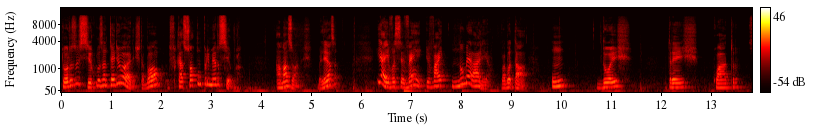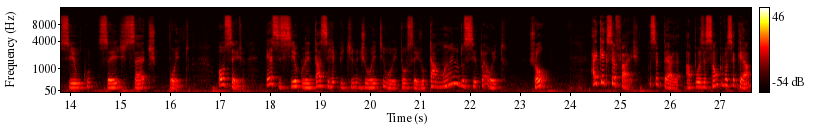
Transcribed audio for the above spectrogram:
todos os ciclos anteriores, tá bom? Ficar só com o primeiro ciclo. Amazonas, beleza? E aí você vem e vai numerar ali, ó. Vai botar, ó, 1, 2, 3, 4, 5, 6, 7, 8. Ou seja, esse ciclo está se repetindo de 8 em 8, ou seja, o tamanho do ciclo é 8. Show? Aí o que, que você faz? Você pega a posição que você quer,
